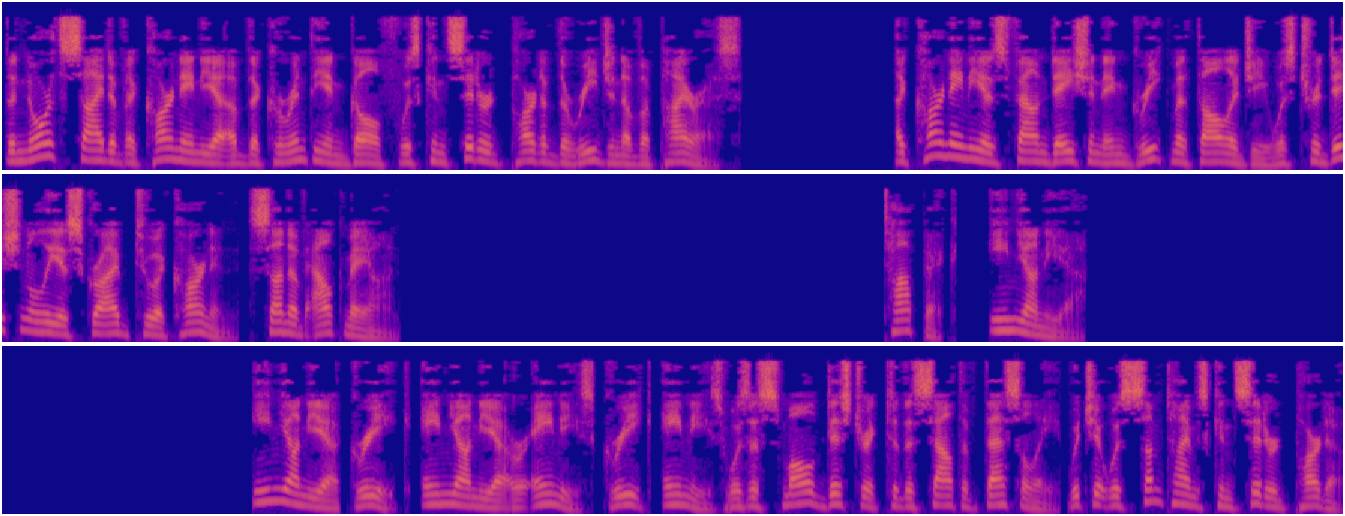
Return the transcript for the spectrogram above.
The north side of Acarnania of the Corinthian Gulf was considered part of the region of Epirus. Acarnania's foundation in Greek mythology was traditionally ascribed to Acarnan, son of Alcmaeon. Aeniania Aeniania Greek, Aeniania or Aenes Greek, Aenes was a small district to the south of Thessaly which it was sometimes considered part of.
